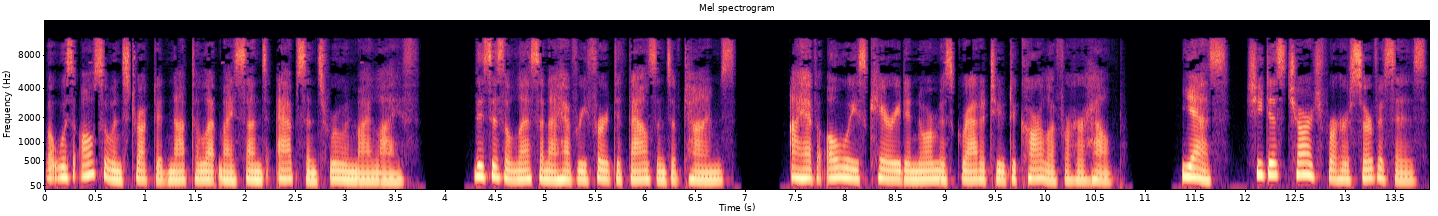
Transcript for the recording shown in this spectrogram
but was also instructed not to let my son's absence ruin my life. This is a lesson I have referred to thousands of times. I have always carried enormous gratitude to Carla for her help. Yes, she does charge for her services.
